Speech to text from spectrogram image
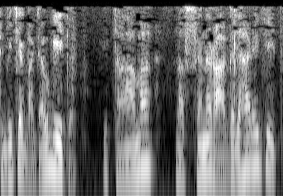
තිබිච්ච බජව් ගීත ඊටාම ලස්සන රාගධාරී ගීත.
